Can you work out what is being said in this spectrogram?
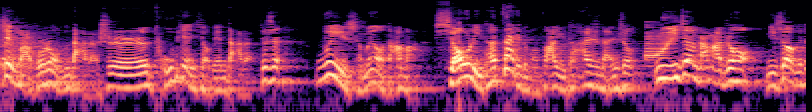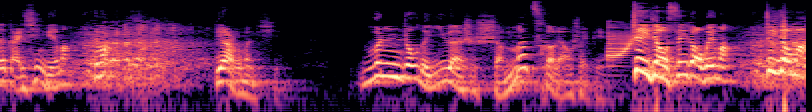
这个码不是我们打的，是图片小编打的。就是为什么要打码？小李他再怎么发育，他还是男生。你这样打码之后，你是要给他改性别吗？对吧？第二个问题，温州的医院是什么测量水平？这叫 C 罩杯吗？这叫吗？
